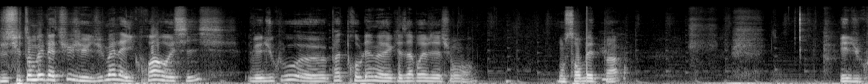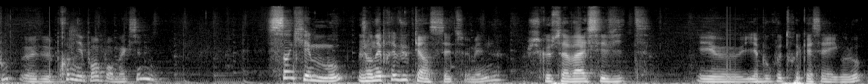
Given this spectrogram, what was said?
Je suis tombé là-dessus, j'ai eu du mal à y croire aussi. Mais du coup, euh, pas de problème avec les abréviations. hein. On s'embête pas. Et du coup, euh, le premier point pour Maxime. Cinquième mot, j'en ai prévu 15 cette semaine, puisque ça va assez vite. Et euh, il y a beaucoup de trucs assez rigolos.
